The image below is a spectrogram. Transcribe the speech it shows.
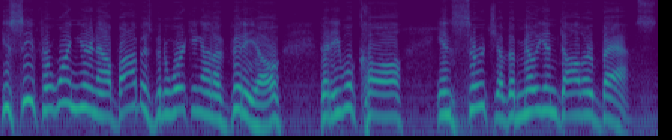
You see, for one year now, Bob has been working on a video that he will call In Search of the Million Dollar Bass.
